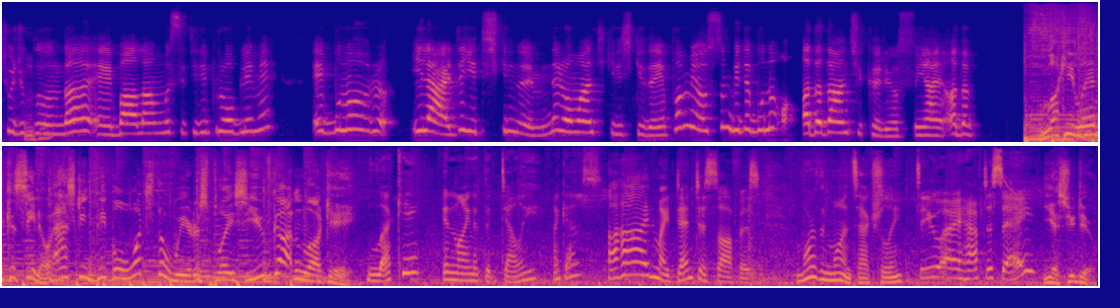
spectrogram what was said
Çocukluğunda e, bağlanma stili problemi. E, bunu r- ileride yetişkin döneminde romantik ilişkide yapamıyorsun. Bir de bunu adadan çıkarıyorsun. Yani ada Lucky Land Casino asking people what's the weirdest place you've gotten lucky? Lucky? In line at the deli, I guess? Aha, in my dentist's office. More than once, actually. Do I have to say? Yes, you do.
